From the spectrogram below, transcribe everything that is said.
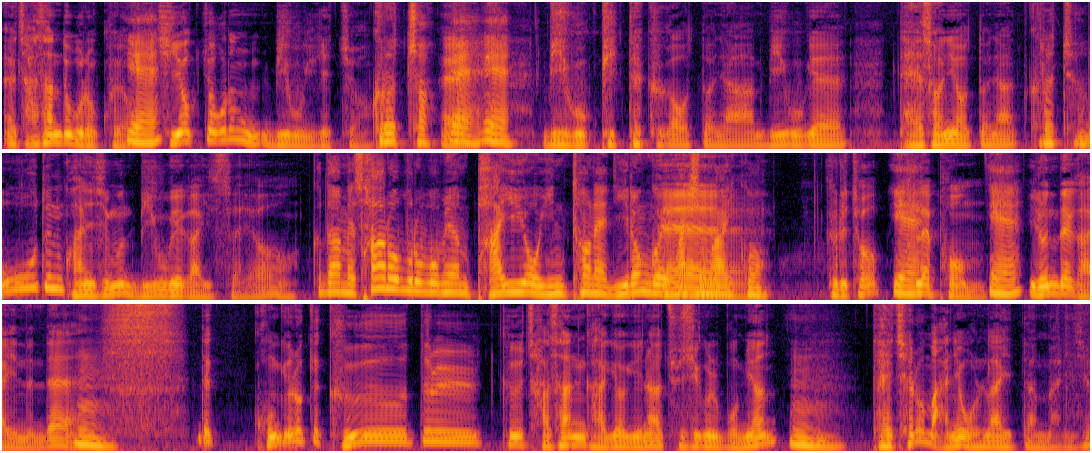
네, 자산도 그렇고요. 예. 지역적으로는 미국이겠죠. 그렇죠. 예. 예. 예. 미국 빅테크가 어떠냐, 미국의 대선이 어떠냐. 그렇죠. 모든 관심은 미국에 가 있어요. 그 다음에 산업으로 보면 바이오, 인터넷 이런 거에 예. 관심 가 있고. 그렇죠. 예. 플랫폼 예. 이런 데 가 있는데. 음. 공교롭게 그들 그 자산 가격이나 주식을 보면 음. 대체로 많이 올라 있단 말이죠.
